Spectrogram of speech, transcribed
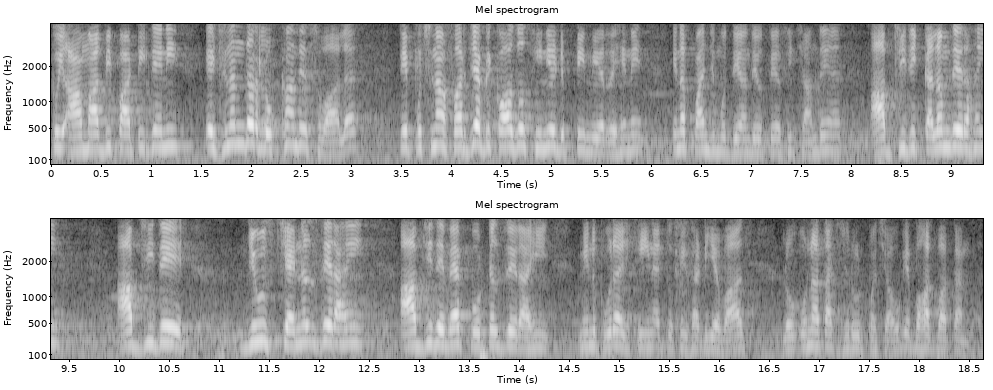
ਕੋਈ ਆਮ ਆਦਮੀ ਪਾਰਟੀ ਦੇ ਨਹੀਂ, ਇਹ ਜਲੰਧਰ ਲੋਕਾਂ ਦੇ ਸਵਾਲ ਹੈ। ਤੇ ਪੁੱਛਣਾ ਫਰਜ਼ ਹੈ ਬਿਕੋਜ਼ ਉਹ ਸੀਨੀਅਰ ਡਿਪਟੀ ਮੇਅਰ ਰਹੇ ਨੇ, ਇਹਨਾਂ ਪੰਜ ਮੁੱਦਿਆਂ ਦੇ ਉੱਤੇ ਅਸੀਂ ਚਾਹੁੰਦੇ ਹਾਂ, ਆਪ ਜੀ ਦੀ ਕਲਮ ਦੇ ਰਾਹੀਂ, ਆਪ ਜੀ ਦੇ ਨਿਊਜ਼ ਚੈਨਲਸ ਦੇ ਰਾਹੀਂ, ਆਪ ਜੀ ਦੇ ਵੈਬ ਪੋਰਟਲਸ ਦੇ ਰਾਹੀਂ, ਮੈਨੂੰ ਪੂਰਾ ਯਕੀਨ ਹੈ ਤੁਸੀਂ ਸਾਡੀ ਆਵਾਜ਼ ਲੋਕ ਉਹਨਾਂ ਤੱਕ ਜ਼ਰੂਰ ਪਹੁੰਚਾਓਗੇ। ਬਹੁਤ ਬਹੁਤ ਧੰਨਵਾਦ।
